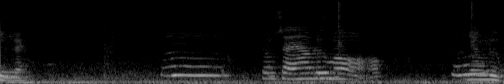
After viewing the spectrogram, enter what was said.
นี่เลยสงสัยเอาลืมเอาออกยังหลึบ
